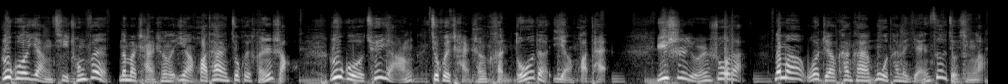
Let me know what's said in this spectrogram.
如果氧气充分，那么产生的一氧化碳就会很少；如果缺氧就会产生很多的一氧化碳。于是有人说了那么我只要看看木炭的颜色就行了。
